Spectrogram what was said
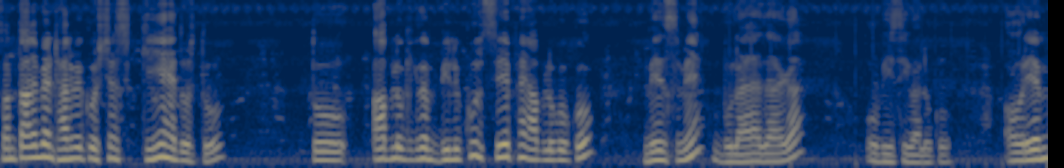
संतानवे अठानवे क्वेश्चंस किए हैं दोस्तों तो आप लोग एकदम बिल्कुल सेफ़ हैं, आप लोगों को मेंस में बुलाया जाएगा ओबीसी वालों को। और एम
